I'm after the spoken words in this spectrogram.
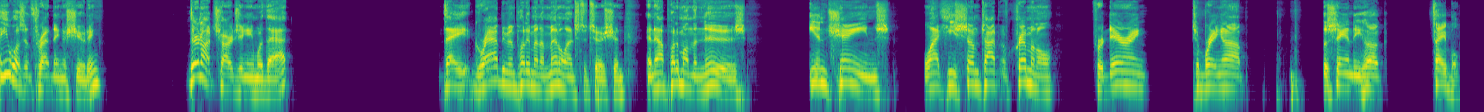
he wasn't threatening a shooting. They're not charging him with that. They grabbed him and put him in a mental institution and now put him on the news in chains like he's some type of criminal for daring to bring up the Sandy Hook fable.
